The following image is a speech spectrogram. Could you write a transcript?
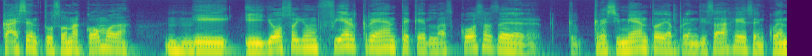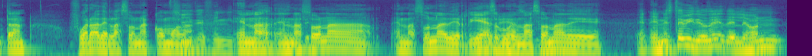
caes en tu zona cómoda. Y, y yo soy un fiel creyente que las cosas de crecimiento, de aprendizaje, se encuentran fuera de la zona cómoda. Sí, definitivamente. en la, en la zona, en la zona de riesgo, en la zona de En, en este video de, de León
